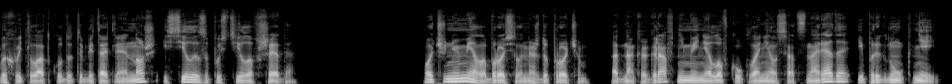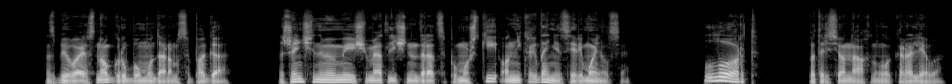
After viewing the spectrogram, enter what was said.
выхватила откуда-то метательный нож и силой запустила в Шеда. Очень умело бросила, между прочим, однако граф не менее ловко уклонился от снаряда и прыгнул к ней, сбивая с ног грубым ударом сапога. С женщинами, умеющими отлично драться по-мужски, он никогда не церемонился. «Лорд!» – потрясенно ахнула королева,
